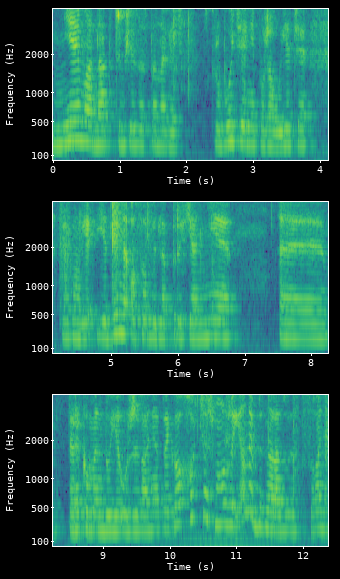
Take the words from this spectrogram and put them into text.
nie ma nad czym się zastanawiać. Spróbujcie, nie pożałujecie. Tak jak mówię, jedyne osoby, dla których ja nie e, rekomenduję używania tego, chociaż może i one by znalazły zastosowanie,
